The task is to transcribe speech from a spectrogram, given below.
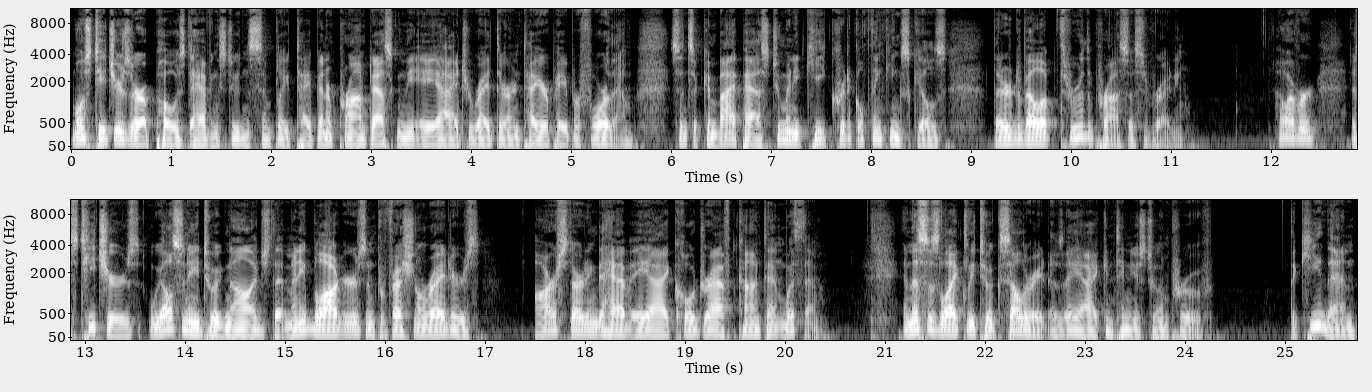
Most teachers are opposed to having students simply type in a prompt asking the AI to write their entire paper for them, since it can bypass too many key critical thinking skills that are developed through the process of writing. However, as teachers, we also need to acknowledge that many bloggers and professional writers are starting to have AI co draft content with them. And this is likely to accelerate as AI continues to improve. The key then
